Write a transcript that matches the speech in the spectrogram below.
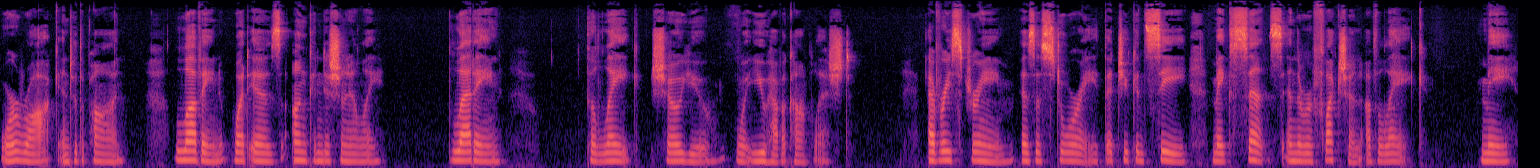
or rock into the pond, loving what is unconditionally, letting the lake show you what you have accomplished. Every stream is a story that you can see makes sense in the reflection of the lake. Me.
